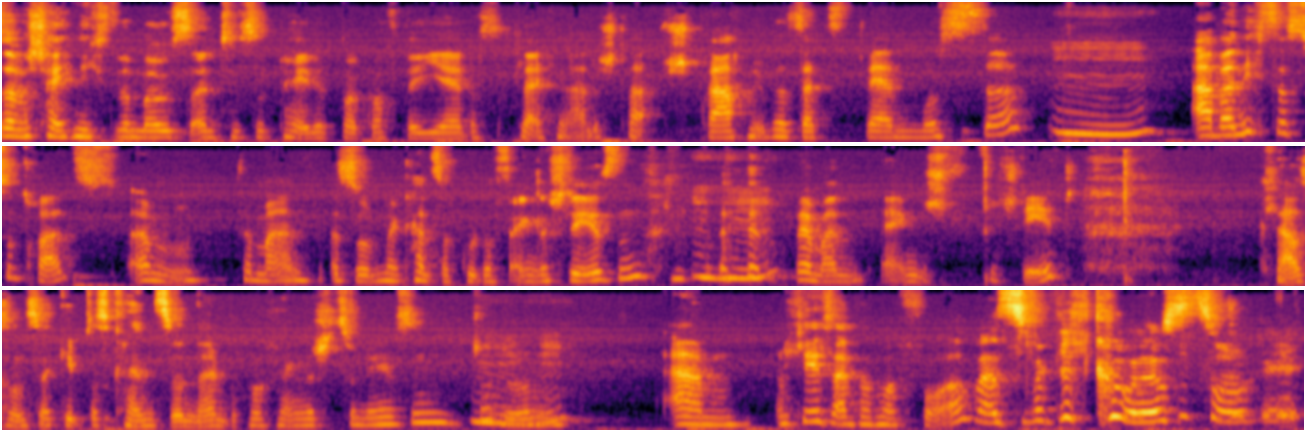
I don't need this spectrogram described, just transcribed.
war wahrscheinlich nicht the most anticipated book of the year, dass gleich in alle Stra Sprachen übersetzt werden musste. Mhm. Aber nichtsdestotrotz, ähm, wenn man, also man kann es auch gut auf Englisch lesen, mhm. wenn man Englisch versteht. Klar, sonst ergibt es keinen Sinn, ein Buch auf Englisch zu lesen. Mhm. Ähm, ich lese einfach mal vor, weil es wirklich cool ist. Sorry.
